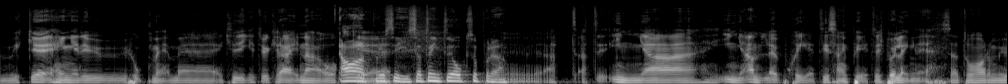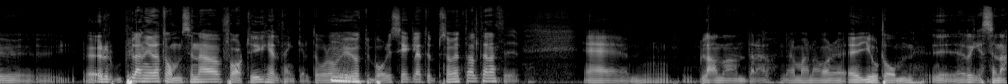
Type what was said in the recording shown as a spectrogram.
mycket hänger det ju ihop med, med kriget i Ukraina och Ja, eh, precis. Jag tänkte också på det. Eh, att, att inga, inga anlöp sker till Sankt Petersburg längre. Så att då har de ju eh, planerat om sina fartyg helt enkelt. Och då har Mm. Göteborg seglat upp som ett alternativ. Eh, bland andra, när man har eh, gjort om eh, resorna.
